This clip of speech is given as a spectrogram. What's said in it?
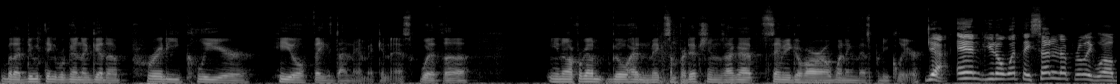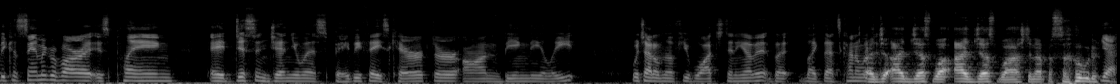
but I do think we're gonna get a pretty clear heel face dynamic in this with uh. You know, if we're gonna go ahead and make some predictions, I got Sammy Guevara winning. That's pretty clear. Yeah, and you know what? They set it up really well because Sammy Guevara is playing a disingenuous babyface character on Being the Elite, which I don't know if you've watched any of it, but like that's kind of what. I, ju- I just wa- I just watched an episode. yeah,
